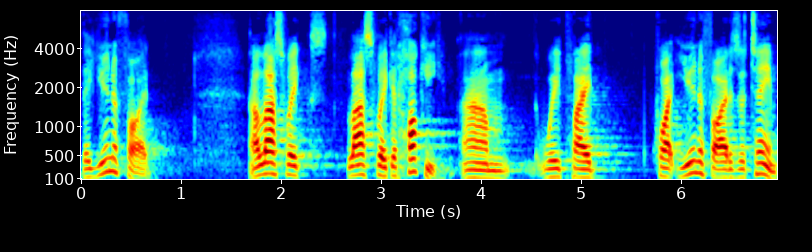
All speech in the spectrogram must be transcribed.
They're unified. Uh, last, week's, last week at hockey, um, we played quite unified as a team.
